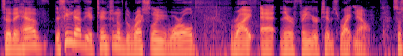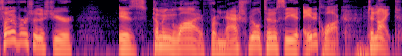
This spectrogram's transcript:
So they have they seem to have the attention of the wrestling world right at their fingertips right now. So Slammiversary this year is coming live from Nashville, Tennessee at 8 o'clock tonight,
